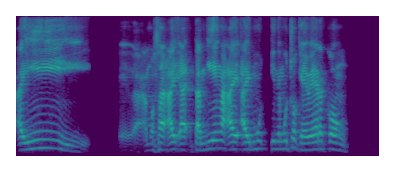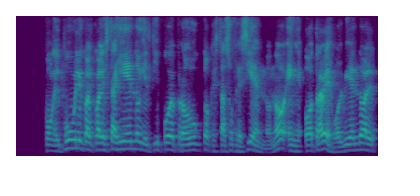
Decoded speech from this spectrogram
ahí, eh, vamos, a, también hay, tiene mucho que ver con, con el público al cual estás yendo y el tipo de producto que estás ofreciendo, ¿no? En, otra vez, volviendo al,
